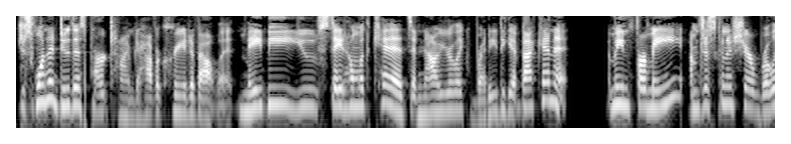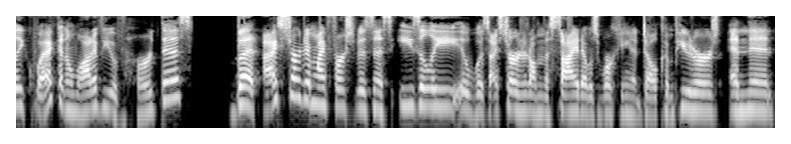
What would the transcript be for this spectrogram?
just want to do this part time to have a creative outlet. Maybe you stayed home with kids and now you're like ready to get back in it. I mean, for me, I'm just going to share really quick, and a lot of you have heard this. But I started my first business easily. It was, I started on the side. I was working at Dell Computers. And then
